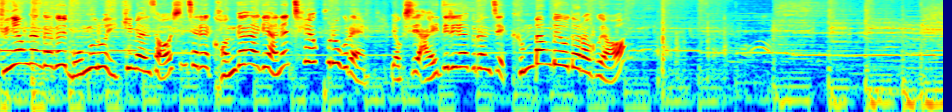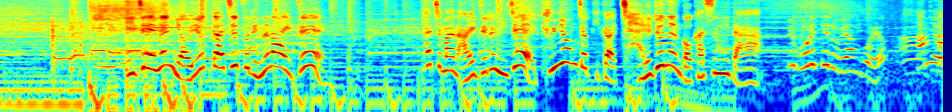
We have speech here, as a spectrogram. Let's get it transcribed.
균형 감각을 몸으로 익히면서 신체를 건강하게 하는 체육 프로그램. 역시 아이들이라 그런지 금방 배우더라고요. 이제는 여유까지 부리는 아이들. 하지만 아이들은 이제 균형 잡기가 잘 되는 것 같습니다. 머리띠를 왜 한 거예요? 땀나,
